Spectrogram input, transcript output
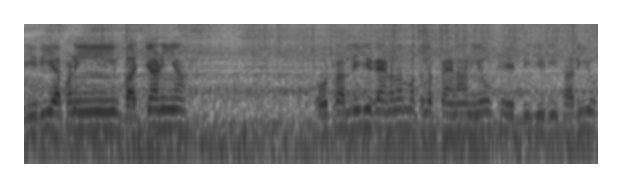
ਜੀਰੀ ਆਪਣੀ ਵੱਜ ਜਾਣੀ ਆ। ਉਹ ਟਰਾਲੀ 'ਚ ਕਹਿਣ ਦਾ ਮਤਲਬ ਪੈਣਾ ਨਹੀਂ, ਉਹ ਖੇਤ ਦੀ ਜੀਰੀ ਸਾਰੀ ਉਹ।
